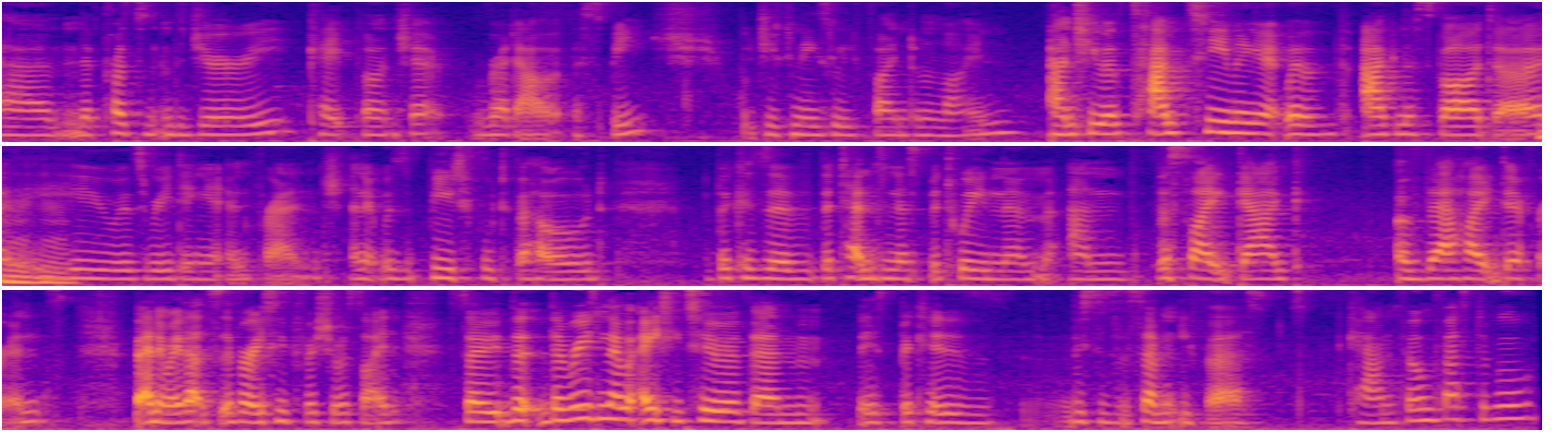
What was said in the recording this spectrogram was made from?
And the president of the jury, Cate Blanchett, read out a speech, which you can easily find online. And she was tag teaming it with Agnes Varda, Mhm. who was reading it in French. And it was beautiful to behold because of the tenderness between them and the sight gag of their height difference. But anyway, that's a very superficial side. So the, the reason there were 82 of them is because this is the 71st Cannes Film Festival.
